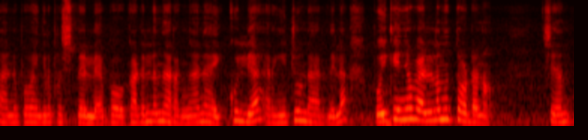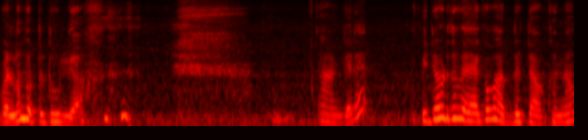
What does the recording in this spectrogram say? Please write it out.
കാരണം ഇപ്പോൾ ഭയങ്കര പ്രശ്നമല്ലേ? അപ്പോൾ കടലിലൊന്നും ഇറങ്ങാൻ അയക്കില്ല ഇറങ്ങിയിട്ടും ഉണ്ടായിരുന്നില്ല പോയി കഴിഞ്ഞാൽ വെള്ളം ഒന്ന് തൊടണം. പക്ഷെ ഞാൻ വെള്ളം തൊട്ടിട്ടുമില്ല. അങ്ങനെ പിന്നെ അവിടുന്ന് വേഗം വന്നിട്ടോ. കാരണം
